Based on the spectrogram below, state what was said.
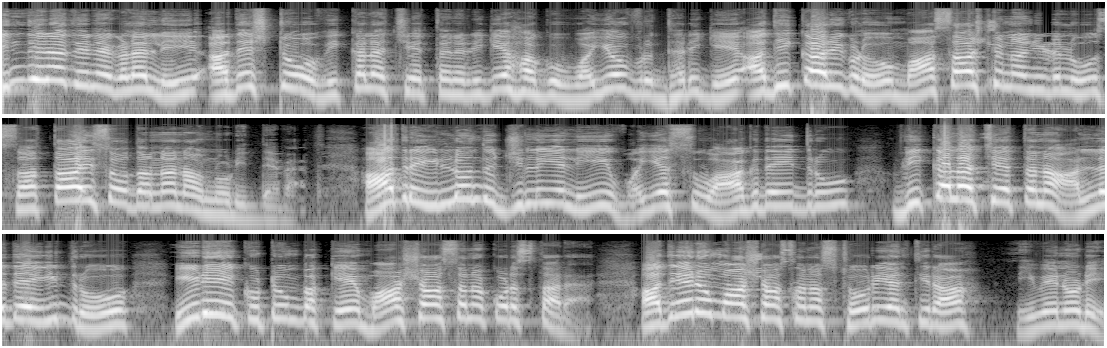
ಇಂದಿನ ದಿನಗಳಲ್ಲಿ ಅದೆಷ್ಟೋ ವಿಕಲಚೇತನರಿಗೆ ಹಾಗೂ ವಯೋವೃದ್ಧರಿಗೆ ಅಧಿಕಾರಿಗಳು ಮಾಸಾಶನ ನೀಡಲು ಸತಾಯಿಸೋದನ್ನ ನಾವು ನೋಡಿದ್ದೇವೆ. ಆದರೆ ಇಲ್ಲೊಂದು ಜಿಲ್ಲೆಯಲ್ಲಿ ವಯಸ್ಸು ಆಗದೇ ಇದ್ರು, ವಿಕಲಚೇತನ ಅಲ್ಲದೇ ಇದ್ರು ಇಡೀ ಕುಟುಂಬಕ್ಕೆ ಮಾಶಾಸನ ಕೊಡಿಸ್ತಾರೆ. ಅದೇನು ಮಾಶಾಸನ ಸ್ಟೋರಿ ಅಂತೀರಾ? ನೀವೇ ನೋಡಿ.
